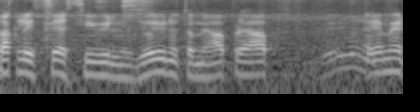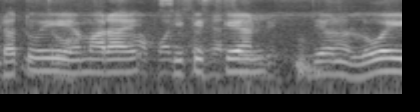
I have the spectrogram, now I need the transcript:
તકલીફ છે સિવિલની. જોયું ને તમે આપણે આ પેમેન્ટ હતું એ એમઆરઆઈ સીટી સ્કેન જે લોહી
